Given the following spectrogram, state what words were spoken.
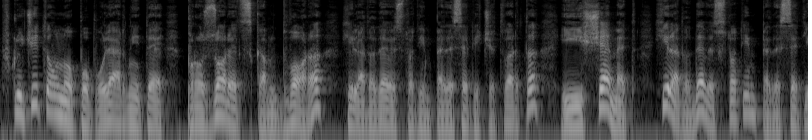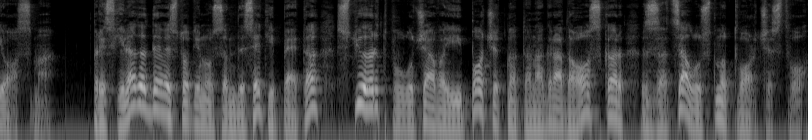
включително популярните «Прозорец към двора» 1954 и «Шемет» 1958. През 1985 Стюарт получава и почетната награда Оскар за цялостно творчество.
